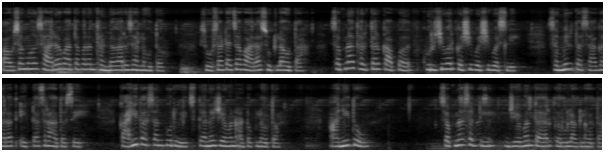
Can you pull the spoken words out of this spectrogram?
पावसामुळं सारं वातावरण थंडगार झालं होतं. सोसाट्याचा वारा सुटला होता. सपना थरथर कापत खुर्चीवर कशी बशी बसली. समीर तसा घरात एकटाच राहत असे. काही तासांपूर्वीच त्यानं जेवण आटोपलं होतं आणि तो सपनासाठी जेवण तयार करू लागला होता.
